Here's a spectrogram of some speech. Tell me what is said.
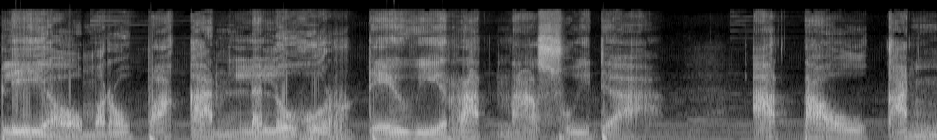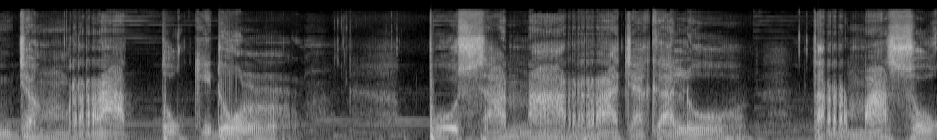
beliau merupakan leluhur Dewi Ratna Swida atau Kanjeng Ratu Kidul. Busana Raja Galuh termasuk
